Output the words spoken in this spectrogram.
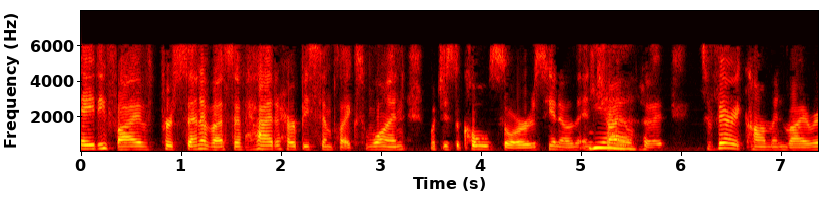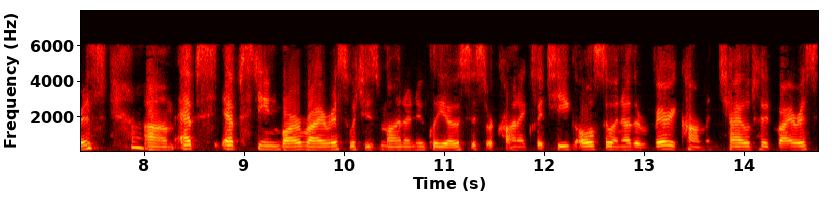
85% of us have had herpes simplex 1, which is the cold sores, you know, in yeah. childhood. It's a very common virus. Um, Epstein Barr virus, which is mononucleosis or chronic fatigue, also another very common childhood virus.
